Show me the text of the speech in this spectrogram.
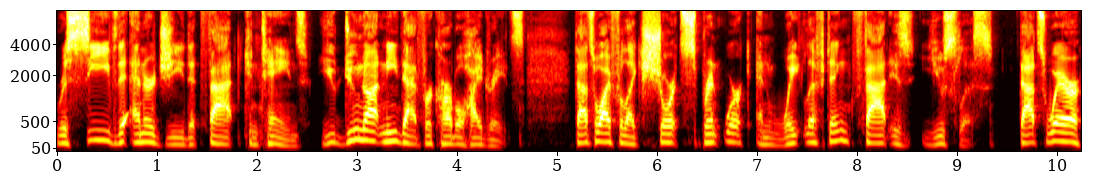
receive the energy that fat contains. You do not need that for carbohydrates. That's why for like short sprint work and weightlifting, fat is useless. That's where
